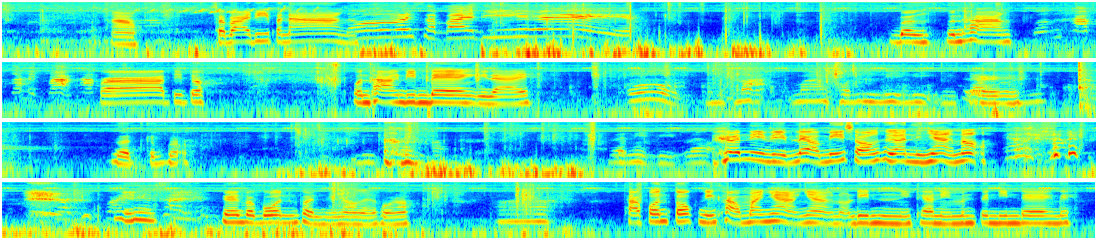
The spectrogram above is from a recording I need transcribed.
อ้าวสบายดีปะนาง โดยสบายดี เบิ่งบนทางเบิ้งครับก็ให้ป้าครับ ว้าติโตบนทางดินแดงอีได้ โอ้ มา มาพ้นลีลีนี่จ้ะเออ รถกับเนาะบีบเลยค่ะเพื่อนนี่บีบแล้ว เฮือนนี่บีบแล้วมีสองเฮือนนี่ย่างเนาะเฮือนประบนเพิ่นพี่น้องไงพวกเนาะว้าถ้าฝนตกนี่เข้ามาย่างย่างเนาะดินนี่แถวนี้มันเป็นดินแดงเด้เ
